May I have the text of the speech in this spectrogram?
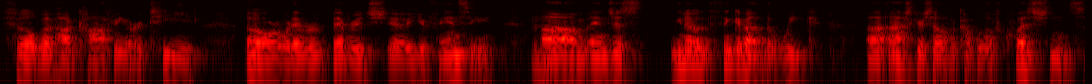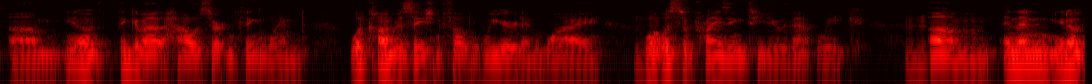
filled with hot coffee or tea uh, or whatever beverage uh, you fancy Mhm. um, and just you know think about the week uh, ask yourself a couple of questions um, you know think about how a certain thing went what conversation felt weird and why Mhm. what was surprising to you that week Mhm. um, and then you know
